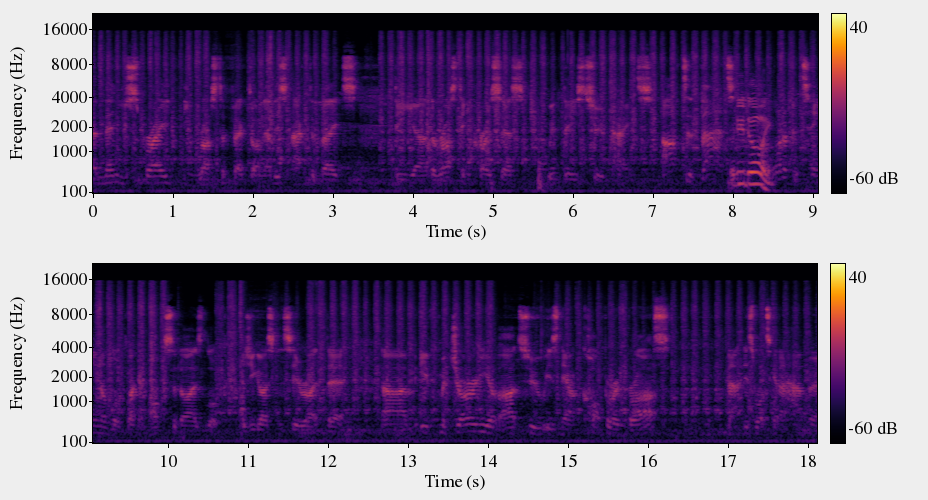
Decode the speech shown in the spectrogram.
and then you spray the rust effect on. Now this activates the uh, the rusting process with these two paints. After that, What are you doing? I want a patina look, like an oxidized look, as you guys can see right there. Um, if majority of R2 is now copper and brass, that is what's going to happen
